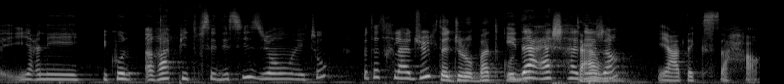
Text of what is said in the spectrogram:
يعني يكون rapide في ses décisions et tout peut-être l'adulte تجربه تكون إذا عاشها. déjà يعطيك الصحة.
